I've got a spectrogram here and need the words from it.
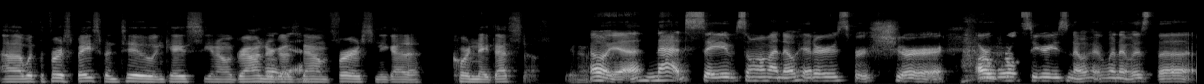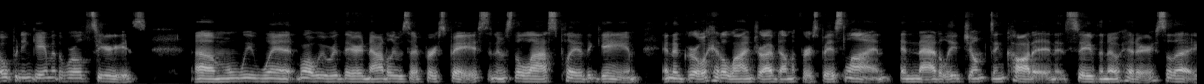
uh, with the first baseman too, in case you know a grounder oh, goes yeah. down first, and you got to coordinate that stuff. Oh yeah, Nat saved some of my no hitters for sure. Our World Series no hit when it was the opening game of the World Series um, we went while we were there. Natalie was at first base, and it was the last play of the game. And a girl hit a line drive down the first base line, and Natalie jumped and caught it, and it saved the no hitter. So that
